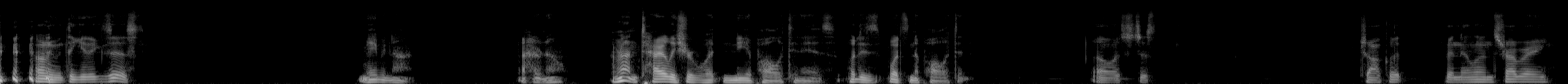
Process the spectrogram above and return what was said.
I don't even think it exists. Maybe not. I don't know. I'm not entirely sure what Neapolitan is. What is what's Neapolitan? Oh, it's just chocolate, vanilla, and strawberry.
